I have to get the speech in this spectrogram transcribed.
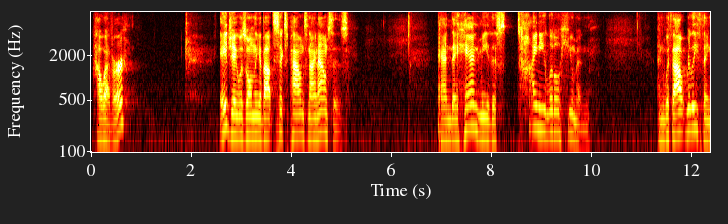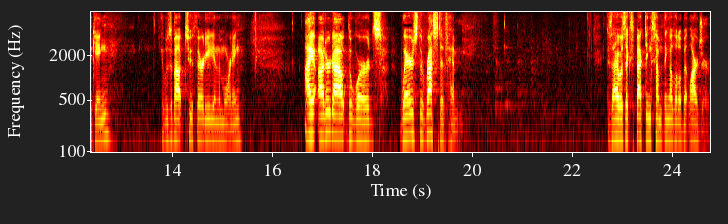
However, AJ was only about six pounds, nine ounces. And they hand me this tiny little human. And without really thinking, it was about 2:30 in the morning, I uttered out the words, "Where's the rest of him?" because I was expecting something a little bit larger.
